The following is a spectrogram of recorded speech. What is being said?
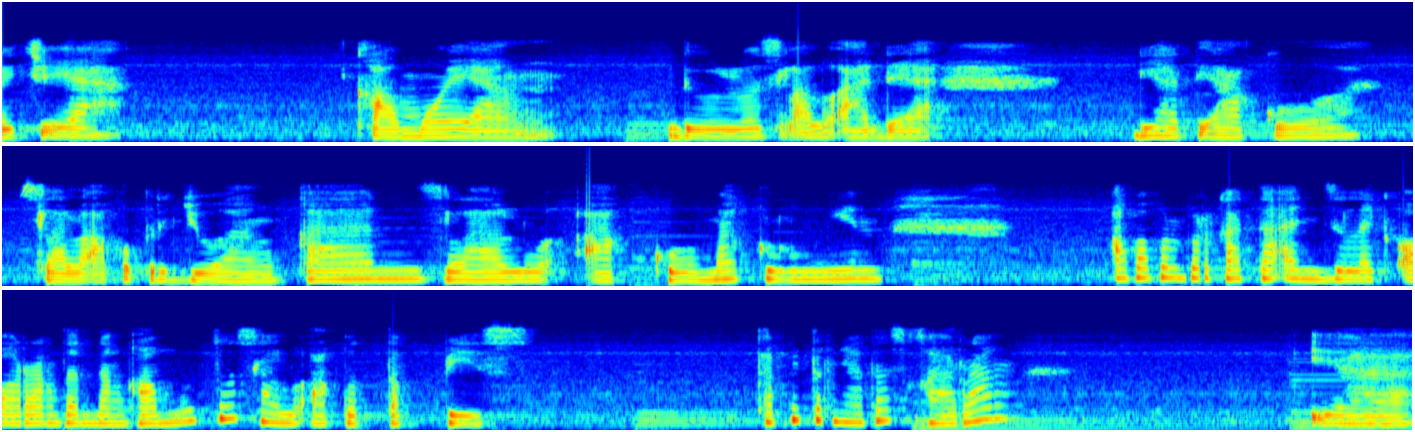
Lucu ya kamu yang dulu selalu ada di hati aku, selalu aku perjuangkan, selalu aku maklumin. Apa pun perkataan jelek orang tentang kamu tuh selalu aku tepis. Tapi ternyata sekarang ya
